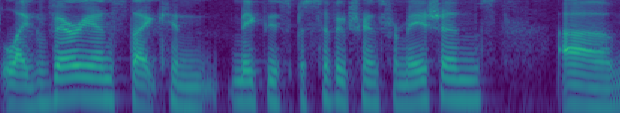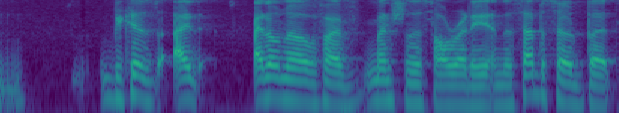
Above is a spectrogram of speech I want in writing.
like variants that can make these specific transformations. Um, because I I don't know if I've mentioned this already in this episode, but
